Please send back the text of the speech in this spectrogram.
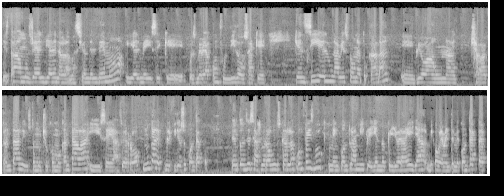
Estábamos ya el día de la grabación del demo y él me dice que pues me había confundido, o sea que, que en sí él una vez fue a una tocada, eh, vio a una chava cantar, le gustó mucho cómo cantaba y se aferró, nunca le, le pidió su contacto, entonces se aferró a buscarla por Facebook, me encontró a mí creyendo que yo era ella, obviamente me contacta,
